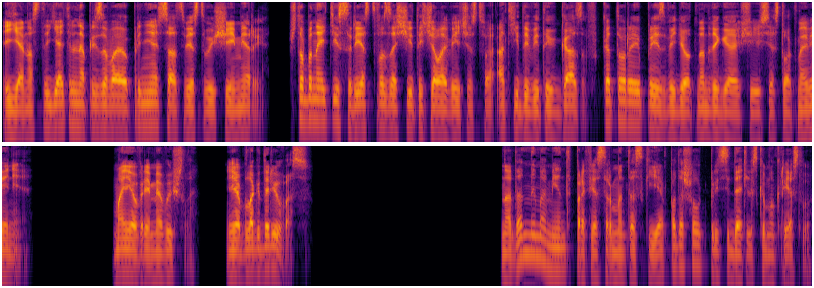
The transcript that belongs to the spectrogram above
И я настоятельно призываю принять соответствующие меры, чтобы найти средства защиты человечества от ядовитых газов, которые произведет надвигающееся столкновение. Мое время вышло. Я благодарю вас. На данный момент профессор Монтаския подошел к председательскому креслу,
